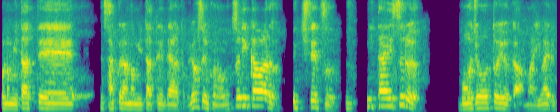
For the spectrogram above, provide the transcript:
この見立て桜の見立てであるとか、要するにこの移り変わる季節に対する母情というか、まあ、いわゆる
